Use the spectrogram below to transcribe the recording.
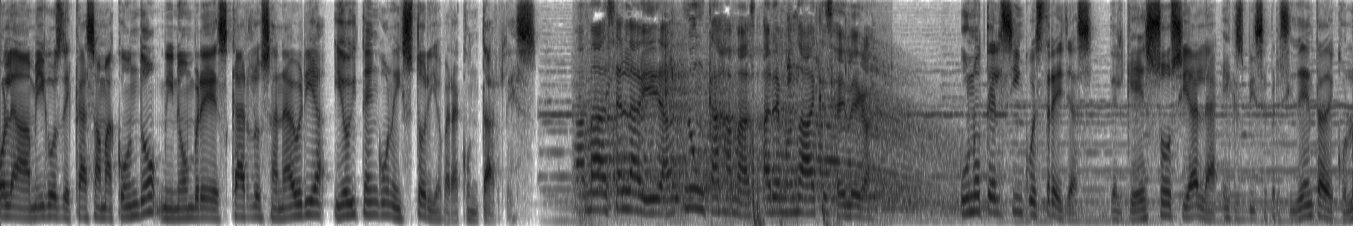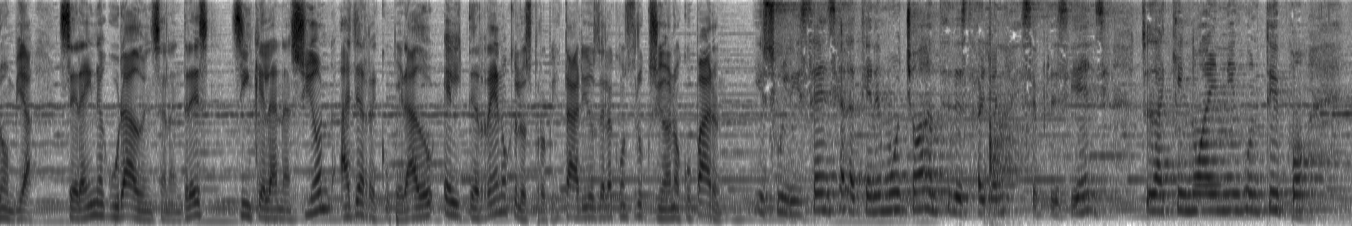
Hola amigos de Casa Macondo, mi nombre es Carlos Sanabria y hoy tengo una historia para contarles. Jamás en la vida, nunca jamás haremos nada que sea ilegal. Un hotel cinco estrellas, del que es socia la ex vicepresidenta de Colombia, será inaugurado en San Andrés sin que la nación haya recuperado el terreno que los propietarios de la construcción ocuparon. Y su licencia la tiene mucho antes de estar yo en la vicepresidencia. Entonces aquí no hay ningún tipo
